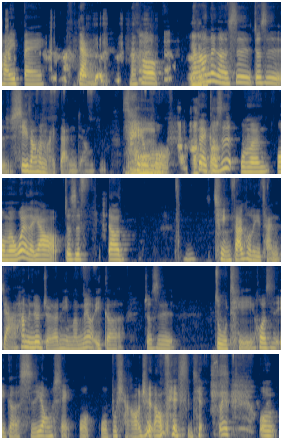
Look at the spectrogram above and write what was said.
喝一杯这样，然后然后那个是就是系上会买单这样子，所以我、哦、对，可是我们我们为了要就是要请 faculty 参加，他们就觉得你们没有一个就是。主题或是一个实用性，我我不想要去 浪费时间，所以我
